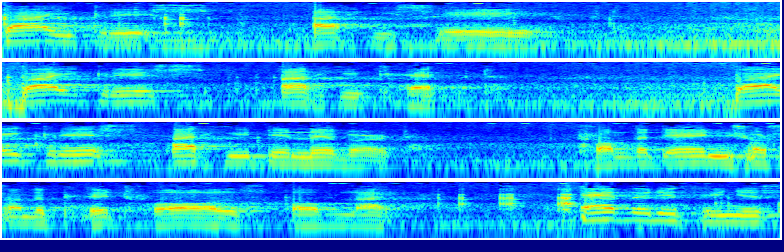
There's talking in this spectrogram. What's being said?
By grace are he saved. By grace are he kept. By grace are he delivered from the dangers and the pitfalls of life. Everything is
